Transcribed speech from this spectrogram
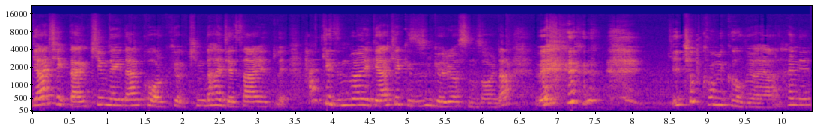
Gerçekten kim neyden korkuyor, kim daha cesaretli. Herkesin böyle gerçek yüzünü görüyorsunuz orada. Ve çok komik oluyor ya. Hani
